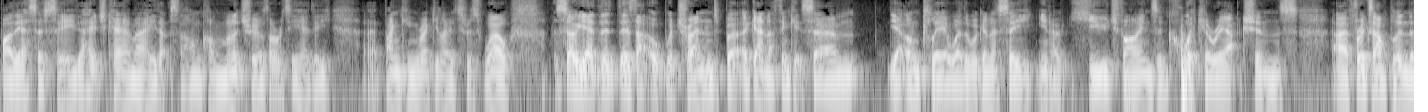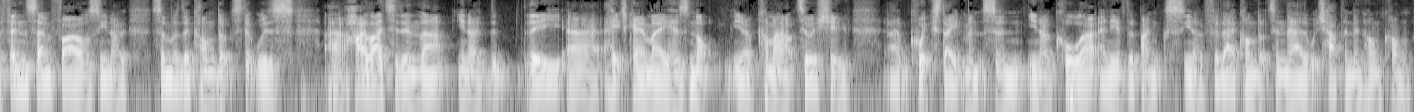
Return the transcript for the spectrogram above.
by the SFC, the HKMA, that's the Hong Kong Monetary Authority here, the uh, banking regulator as well. So yeah, there's that upward trend. But again, I think it's um, yeah, unclear whether we're going to see, you know, huge fines and quicker reactions. Uh, for example, in the FinCEN files, you know, some of the conduct that was uh, highlighted in that, you know, the, the uh, HKMA has not, you know, come out to issue um, quick statements and, you know, call out any of the banks, you know, for their conduct in there, which happened in Hong Kong.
